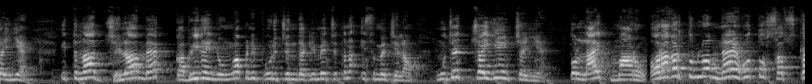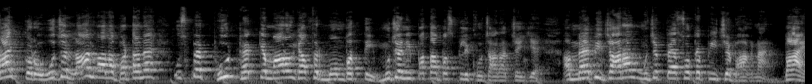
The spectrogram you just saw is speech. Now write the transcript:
चाहिए इतना जिला मैं कभी नहीं होऊंगा अपनी पूरी जिंदगी में जितना इसमें जिलाऊं मुझे चाहिए ही चाहिए तो लाइक मारो और अगर तुम लोग नए हो तो सब्सक्राइब करो वो जो लाल वाला बटन है उस पर फूट फेंक के मारो या फिर मोमबत्ती मुझे नहीं पता बस क्लिक हो जाना चाहिए अब मैं भी जा रहा हूं मुझे पैसों के पीछे भागना है बाय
